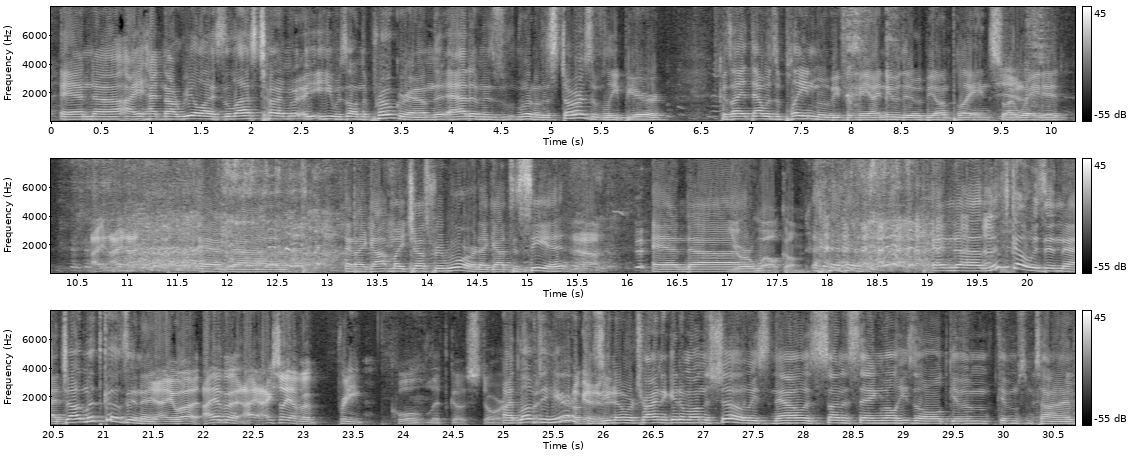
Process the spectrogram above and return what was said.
And uh, I had not realized the last time he was on the program that Adam is one of the stars of Leap Year. Because that was a plane movie for me. I knew that it would be on planes, so I Yes. waited. I, I, And, uh, and I got my just reward. I got to see it. yeah, And, uh, you're welcome. and uh, Lithgow is in that. John Lithgow's in it. Yeah, he was. I have a. I actually have a pretty cool Lithgow story. I'd love but- to hear it okay, because you know we're trying to get him on the show. He's now his son is saying, "Well, he's old. Give him give him some time."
